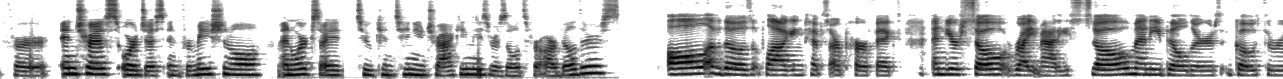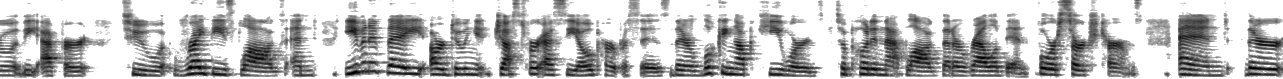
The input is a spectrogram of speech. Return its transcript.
for interest or just informational. And we're excited to continue tracking these results for our builders all of those blogging tips are perfect. And you're so right, Maddie. So many builders go through the effort to write these blogs. And even if they are doing it just for SEO purposes, they're looking up keywords to put in that blog that are relevant for search terms. And they're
